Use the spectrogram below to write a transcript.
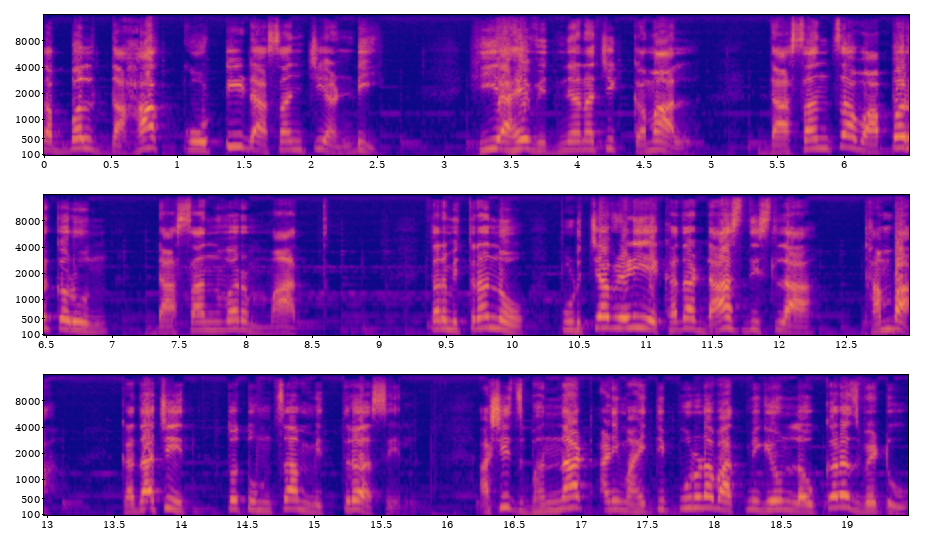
तब्बल दहा कोटी डासांची अंडी. ही आहे विज्ञानाची कमाल. डासांचा वापर करून डासांवर मात. तर मित्रांनो पुढच्या वेळी एखादा डास दिसला थांबा. कदाचित तो तुमचा मित्र असेल. अशीच भन्नाट आणि माहितीपूर्ण बातमी घेऊन लवकरच भेटू.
